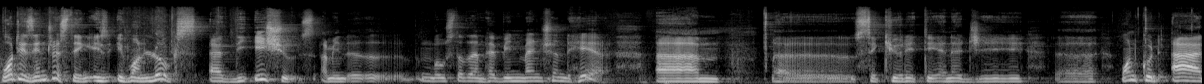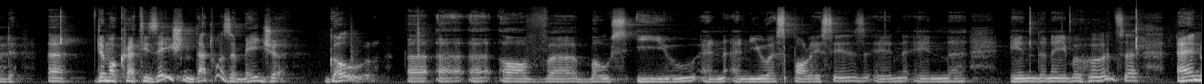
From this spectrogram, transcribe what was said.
what is interesting is if one looks at the issues, I mean, uh, most of them have been mentioned here. Um, uh, security, energy. Uh, one could add uh, democratization. That was a major goal of both EU and, and US policies in, in, in the neighborhoods, and,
